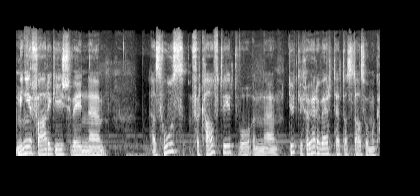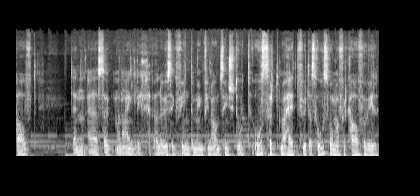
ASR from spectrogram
Meine Erfahrung ist, wenn äh, ein Haus verkauft wird, wo einen äh, deutlich höheren Wert hat als das, was man kauft, dann äh, sollte man eigentlich eine Lösung finden mit dem Finanzinstitut. Ausser man hat für das Haus, das man verkaufen will,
